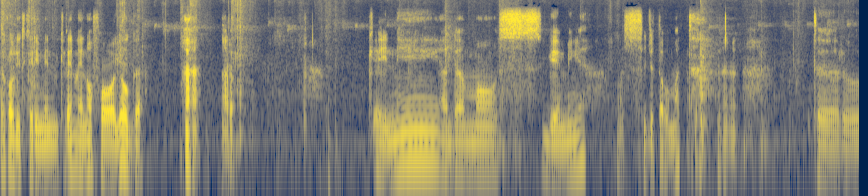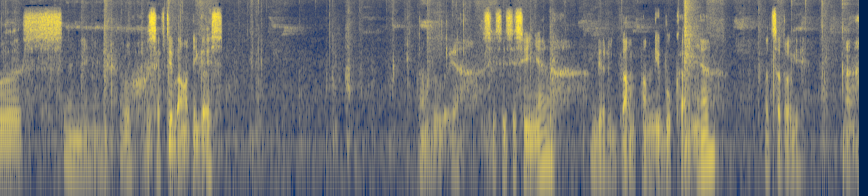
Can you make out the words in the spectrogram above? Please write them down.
Kalau dikirimin kirain Lenovo Yoga. Haha, ngarep. Oke, ini ada mouse gaming ya. Mouse sejuta umat. Terus ini uh safety banget nih guys. Tang dulu ya sisi-sisinya biar gampang dibukanya. Buat satu lagi. Nah.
